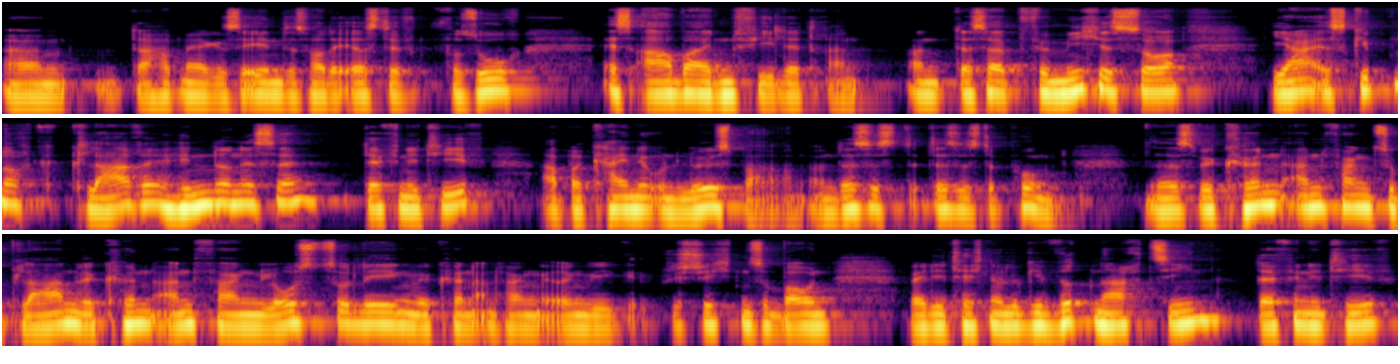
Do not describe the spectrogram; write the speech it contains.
Ähm, da hat man ja gesehen, das war der erste Versuch. Es arbeiten viele dran. Und deshalb für mich ist so, ja, es gibt noch klare Hindernisse, definitiv, aber keine unlösbaren. Und das ist, das ist der Punkt. Das heißt, wir können anfangen zu planen, wir können anfangen loszulegen, wir können anfangen irgendwie Geschichten zu bauen, weil die Technologie wird nachziehen, definitiv.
